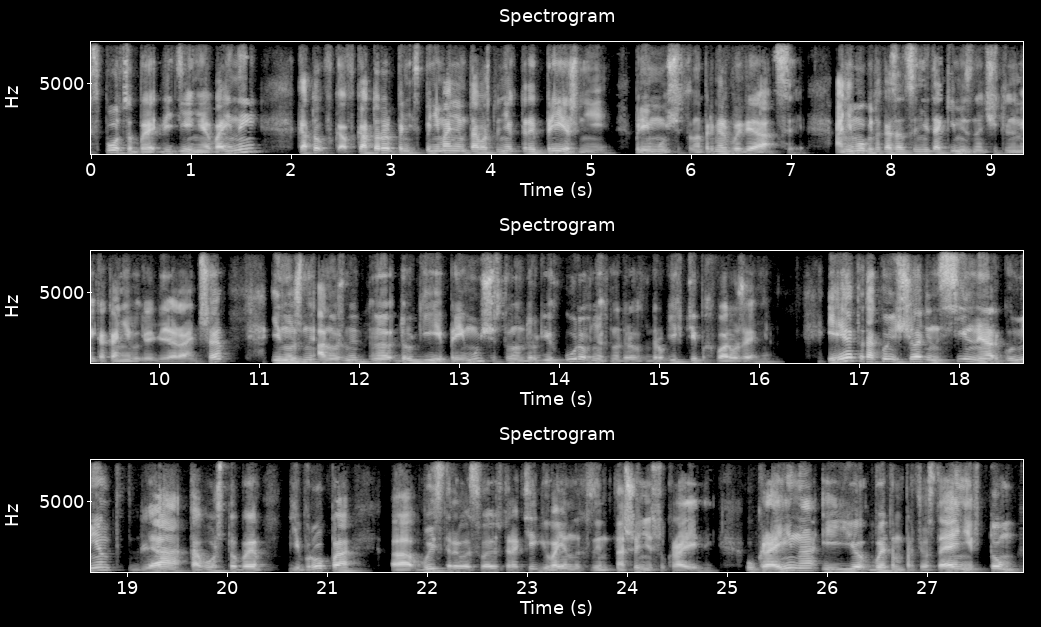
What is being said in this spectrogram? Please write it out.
способы ведения войны, в которой с пониманием того, что некоторые прежние преимущества, например, в авиации, они могут оказаться не такими значительными, как они выглядели раньше, и нужны, а нужны э, другие преимущества на других уровнях, на других типах вооружения. И это такой еще один сильный аргумент для того, чтобы Европа а, выстроила свою стратегию военных взаимоотношений с Украиной. Украина и ее в этом противостоянии, в, том,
